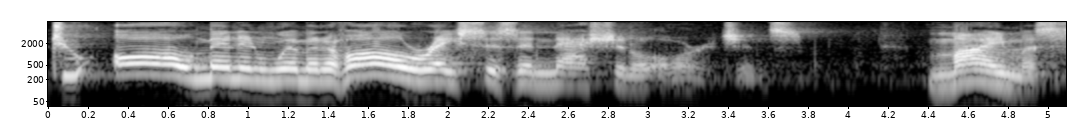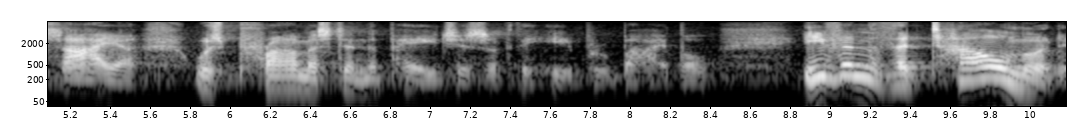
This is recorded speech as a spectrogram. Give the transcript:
to all men and women of all races and national origins. My Messiah was promised in the pages of the Hebrew Bible. Even the Talmud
